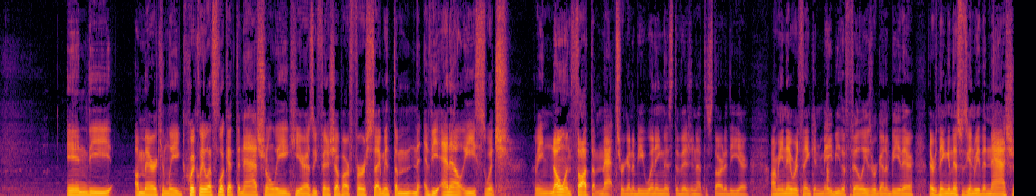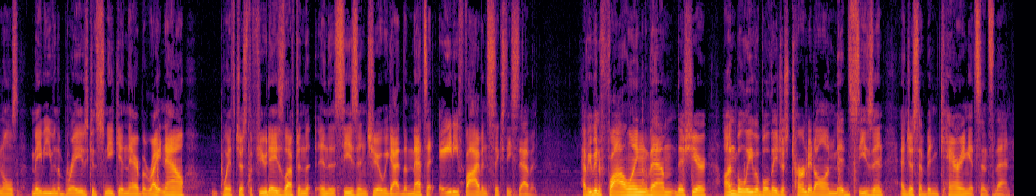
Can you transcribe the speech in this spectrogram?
in the American League. Quickly, let's look at the National League here as we finish up our first segment. The the NL East, which I mean, no one thought the Mets were going to be winning this division at the start of the year. I mean, they were thinking maybe the Phillies were going to be there. They were thinking this was going to be the Nationals. Maybe even the Braves could sneak in there. But right now, with just a few days left in the in the season, Joe, we got the Mets at 85 and 67. Have you been following them this year? Unbelievable. They just turned it on mid-season and just have been carrying it since then.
